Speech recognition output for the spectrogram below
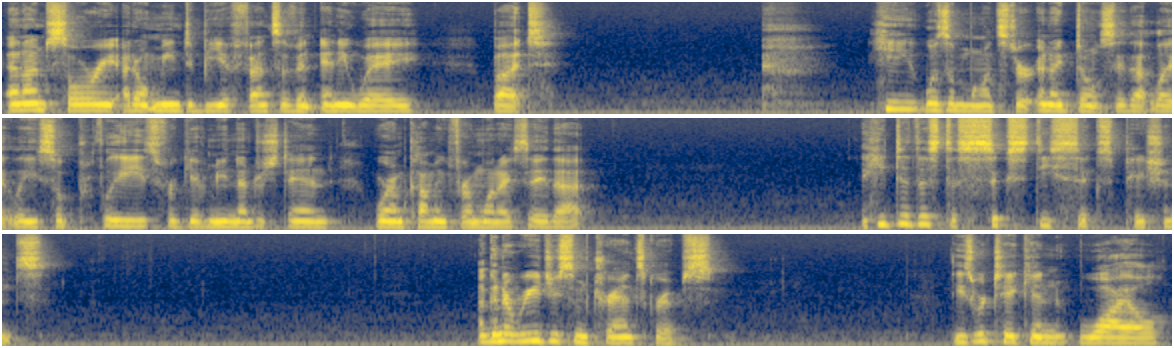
and I'm sorry, I don't mean to be offensive in any way, but He was a monster, and I don't say that lightly, so please forgive me and understand where I'm coming from when I say that. He did this to 66 patients. I'm going to read you some transcripts. These were taken while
